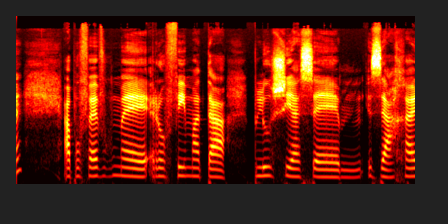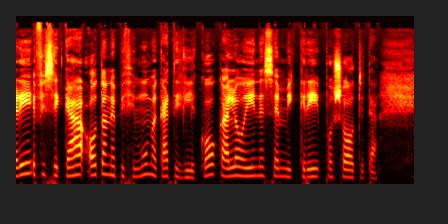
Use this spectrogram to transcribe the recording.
Αποφεύγουμε ροφήματα πλούσια σε ζάχαρη. Και φυσικά όταν επιθυμούμε κάτι γλυκό, καλό είναι σε μικρή ποσότητα.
